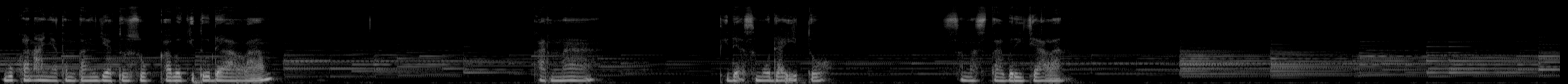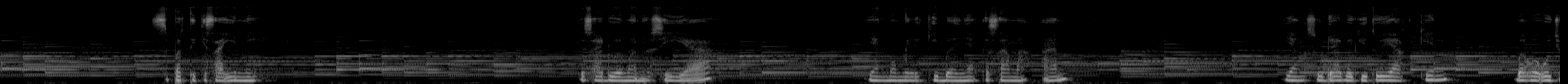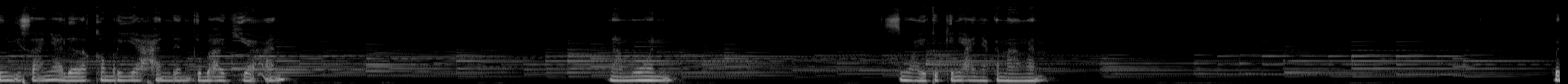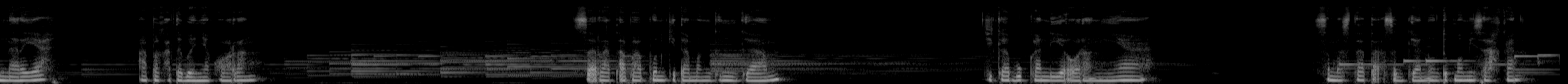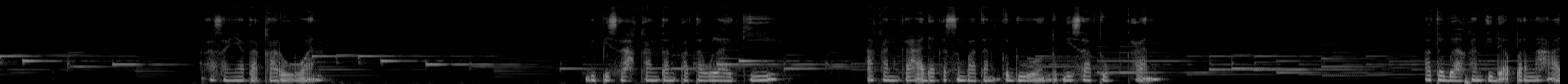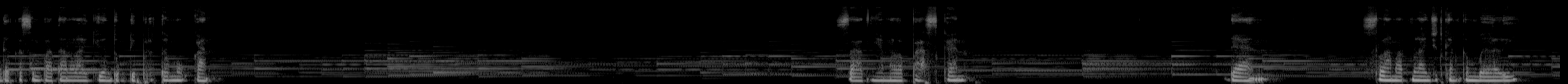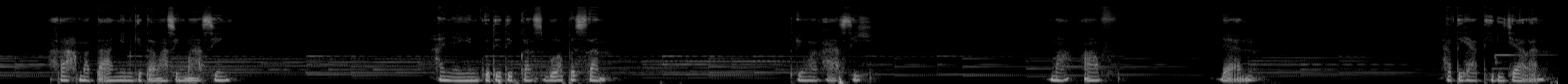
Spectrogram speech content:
Bukan hanya tentang jatuh suka begitu dalam, karena tidak semudah itu semesta beri jalan. Seperti kisah ini kisah dua manusia yang memiliki banyak kesamaan, yang sudah begitu yakin bahwa ujung kisahnya adalah kemeriahan dan kebahagiaan. Namun, semua itu kini hanya kenangan. Benar ya, apa kata banyak orang? Seerat apa pun kita menggenggam, jika bukan dia orangnya, semesta tak segan untuk memisahkan. Rasanya tak karuan. Dipisahkan tanpa tahu lagi, akankah ada kesempatan kedua untuk disatukan? Atau bahkan tidak pernah ada kesempatan lagi untuk dipertemukan? Saatnya melepaskan. Dan selamat melanjutkan kembali arah mata angin kita masing-masing. Hanya ingin kutitipkan sebuah pesan. Terima kasih. Maaf. Dan hati-hati di jalan.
